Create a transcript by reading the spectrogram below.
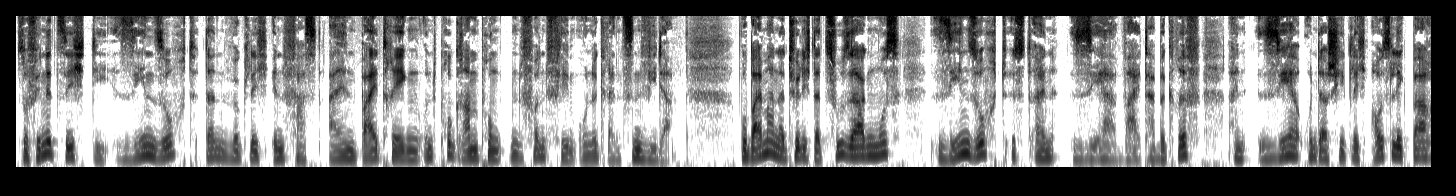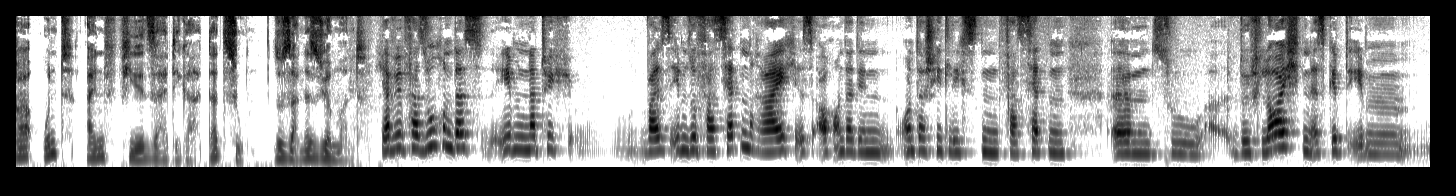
So findet sich die Sehnsucht dann wirklich in fast allen Beiträgen und Programmpunkten von Film ohne Grenzen wieder. Wobei man natürlich dazu sagen muss, Sehnsucht ist ein sehr weiter Begriff, ein sehr unterschiedlich auslegbarer und ein vielseitiger dazu. Susanne Sürmont. Ja, wir versuchen das eben natürlich, weil es eben so facettenreich ist, auch unter den unterschiedlichsten Facetten ähm, zu durchleuchten. Es gibt eben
